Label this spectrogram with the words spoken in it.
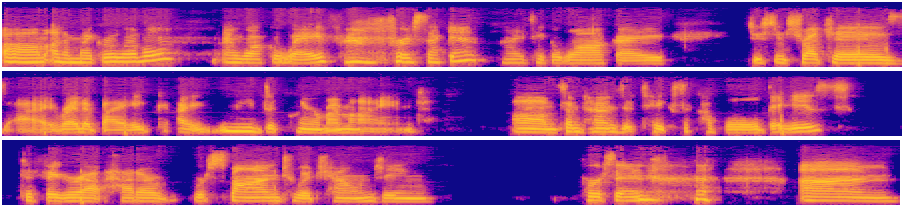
Um, on a micro level, I walk away for, for a second. I take a walk. I do some stretches. I ride a bike. I need to clear my mind. Um, sometimes it takes a couple days to figure out how to respond to a challenging person. um,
